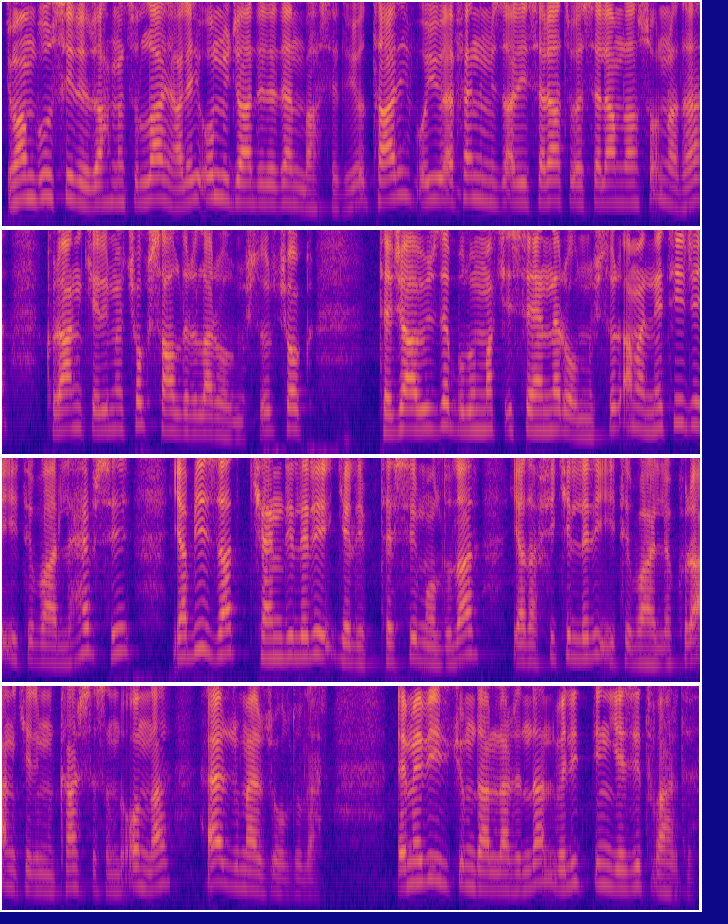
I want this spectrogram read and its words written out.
İmam Busiri rahmetullahi aleyh o mücadeleden bahsediyor. Tarih boyu Efendimiz aleyhissalatu vesselam'dan sonra da Kur'an-ı Kerim'e çok saldırılar olmuştur. Çok tecavüzde bulunmak isteyenler olmuştur ama netice itibariyle hepsi ya bizzat kendileri gelip teslim oldular ya da fikirleri itibariyle Kur'an-ı Kerim'in karşısında onlar her merc oldular. Emevi hükümdarlarından Velid bin Yezid vardı.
